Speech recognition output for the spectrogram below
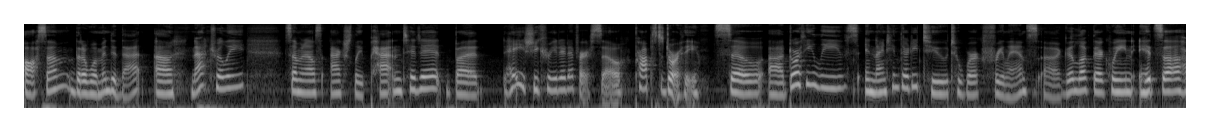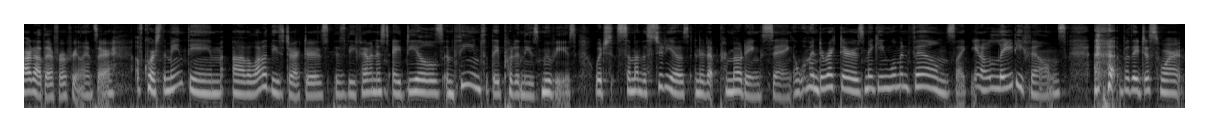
Awesome that a woman did that. Uh, naturally, someone else actually patented it, but hey, she created it first. So props to Dorothy. So uh, Dorothy leaves in 1932 to work freelance. Uh, good luck there, Queen. It's uh, hard out there for a freelancer. Of course, the main theme of a lot of these directors is the feminist ideals and themes that they put in these movies, which some of the studios ended up promoting, saying, a woman director is making woman films, like, you know, lady films. but they just weren't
